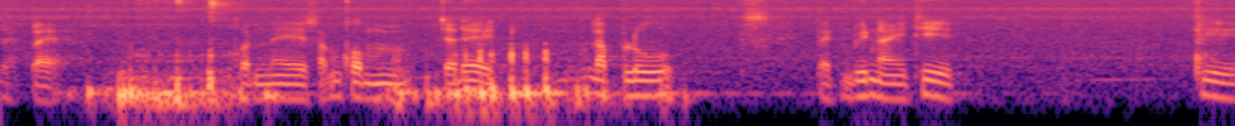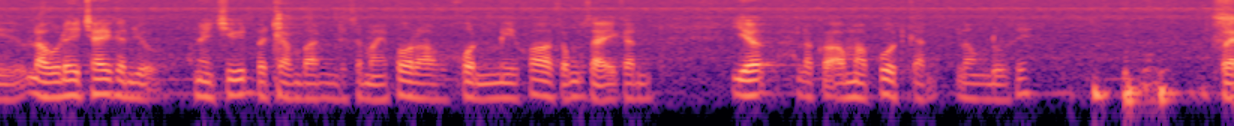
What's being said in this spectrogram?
เลยแปลคนในสังคมจะได้รับรู้เป็นวินัยที่ที่เราได้ใช้กันอยู่ในชีวิตประจำวันในสมัยพวกเราคนมีข้อสงสัยกัน เยอะแล้วก็เอามาพูดกัน ลองดูสิแปล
